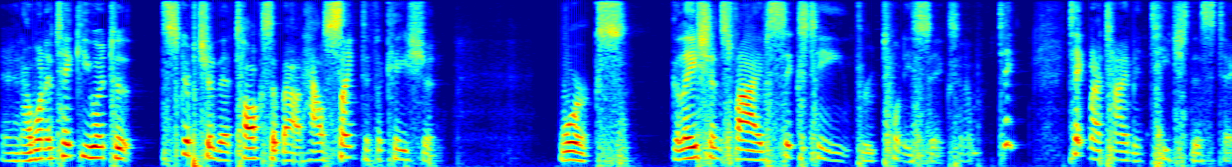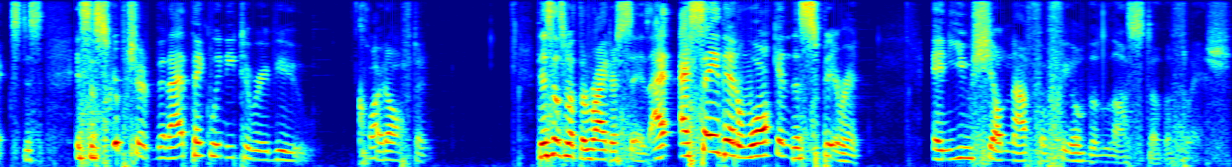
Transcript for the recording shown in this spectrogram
And I want to take you into scripture that talks about how sanctification works. Galatians 5 16 through 26. And I'm going to take take my time and teach this text. It's, it's a scripture that I think we need to review quite often. This is what the writer says I, I say then, walk in the Spirit, and you shall not fulfill the lust of the flesh.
